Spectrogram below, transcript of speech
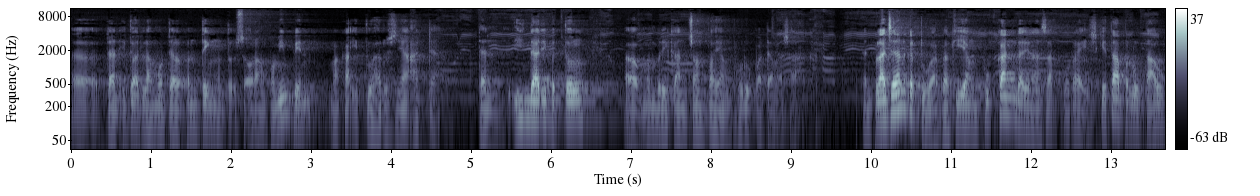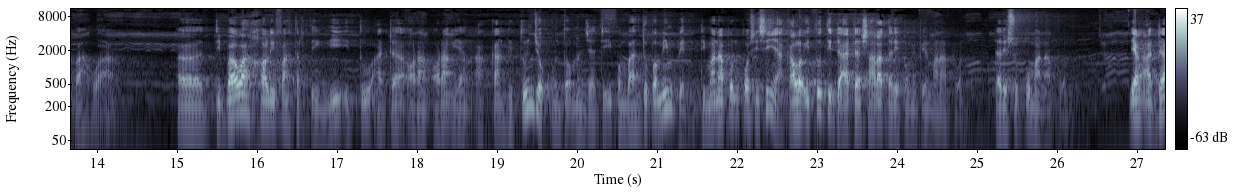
eh, dan itu adalah modal penting untuk seorang pemimpin, maka itu harusnya ada dan hindari betul eh, memberikan contoh yang buruk pada masyarakat. Dan pelajaran kedua bagi yang bukan dari nasab Quraisy, kita perlu tahu bahwa di bawah khalifah tertinggi itu ada orang-orang yang akan ditunjuk untuk menjadi pembantu pemimpin di mana pun posisinya. Kalau itu tidak ada syarat dari pemimpin mana pun, dari suku mana pun. Yang ada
